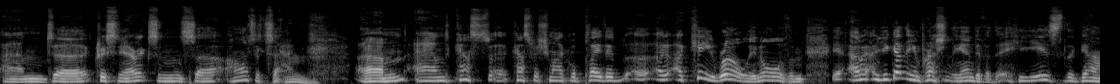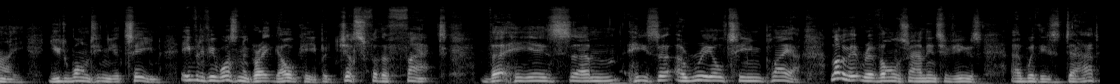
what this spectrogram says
and uh, Christian Eriksen's uh, heart attack. Um, and uh, Kasper Schmeichel played a, a, a key role in all of them. I mean, you get the impression at the end of it that he is the guy you'd want in your team, even if he wasn't a great goalkeeper, just for the fact that he is um, he's a, a real team player. A lot of it revolves around interviews uh, with his dad,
